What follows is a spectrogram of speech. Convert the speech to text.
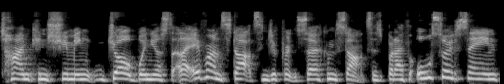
time consuming job when you're like everyone starts in different circumstances. But I've also seen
